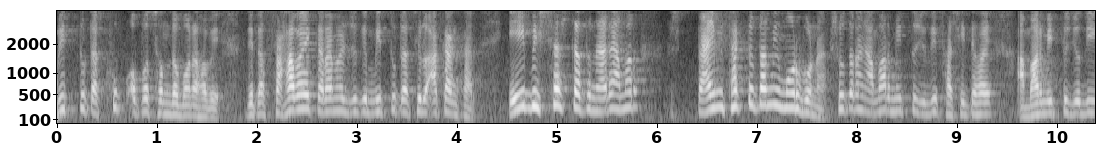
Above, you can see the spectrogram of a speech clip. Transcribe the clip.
মৃত্যুটা খুব অপছন্দ মনে হবে যেটা সাহাবায়ে কারামের যুগে মৃত্যুটা ছিল আকাঙ্ক্ষার। এই বিশ্বাসটা তো না আরে আমার টাইম থাকতে তো আমি মরবো না। সুতরাং আমার মৃত্যু যদি ফাঁসিতে হয় আমার মৃত্যু যদি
